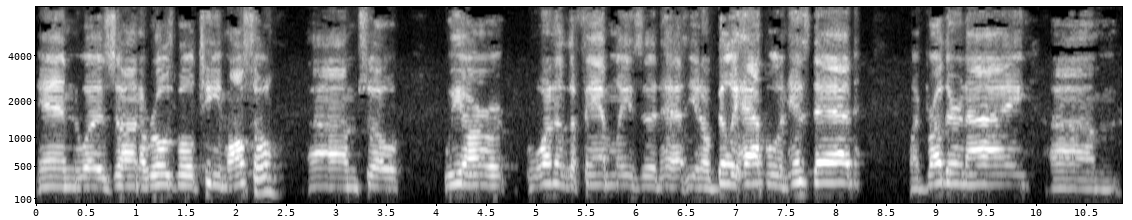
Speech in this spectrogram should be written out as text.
and was on a Rose Bowl team also. Um, so we are one of the families that had, you know, Billy Happel and his dad, my brother and I. Um,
